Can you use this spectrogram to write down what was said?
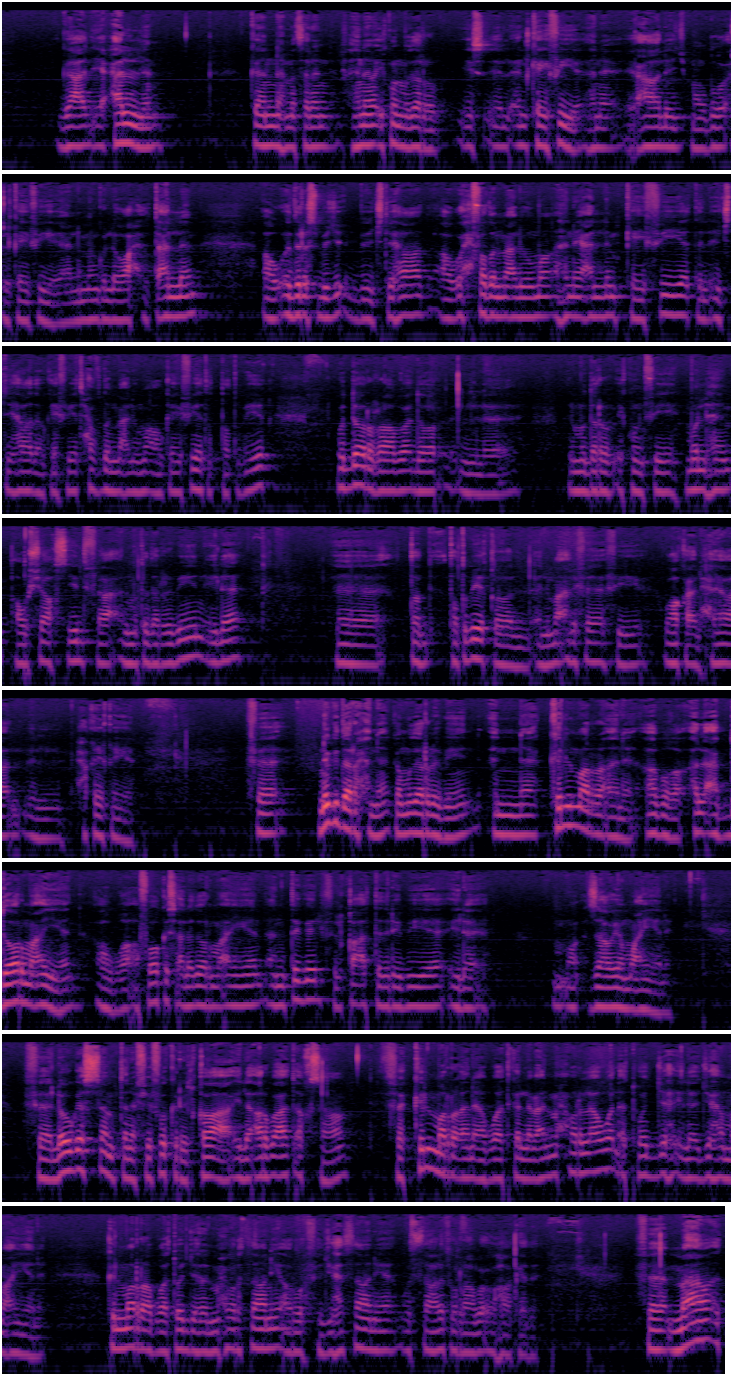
قاعد يعلم كأنه مثلا هنا يكون مدرب الكيفية هنا يعالج موضوع الكيفية يعني لما نقول لواحد تعلم أو ادرس باجتهاد أو احفظ المعلومة هنا يعلم كيفية الاجتهاد أو كيفية حفظ المعلومة أو كيفية التطبيق. والدور الرابع دور المدرب يكون فيه ملهم أو شخص يدفع المتدربين إلى آه، تطبيق المعرفة في واقع الحياة الحقيقية. فنقدر إحنا كمدربين إن كل مرة أنا أبغى ألعب دور معين أو أبغى أفوكس على دور معين أنتقل في القاعة التدريبية إلى زاوية معينة. فلو قسمت أنا في فكري القاعة إلى أربعة أقسام فكل مرة أنا أبغى أتكلم عن المحور الأول أتوجه إلى جهة معينة. كل مرة أبغى أتوجه للمحور الثاني أروح في الجهة الثانية والثالث والرابع وهكذا. فمع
